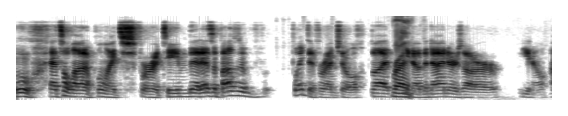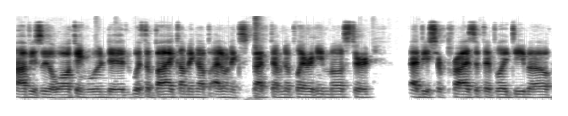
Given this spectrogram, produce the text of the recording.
Ooh, that's a lot of points for a team that has a positive point differential. But right. you know, the Niners are, you know, obviously the walking wounded with the bye coming up. I don't expect them to play Raheem Mostert. I'd be surprised if they play Deebo.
